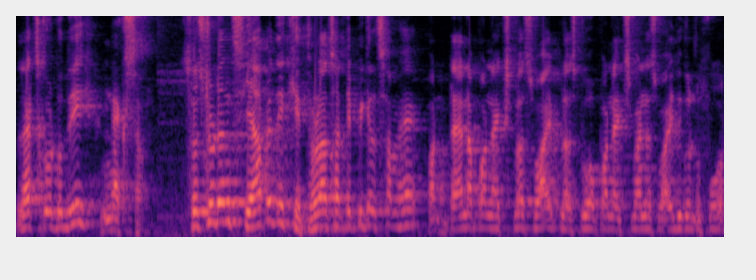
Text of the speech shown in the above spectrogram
Let's go to the next sum so students यहाँ पे देखिए, थोड़ा सा टिपिकल सम है। और ten upon x plus y plus two upon x minus y equal to four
